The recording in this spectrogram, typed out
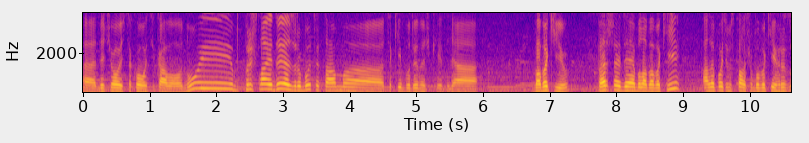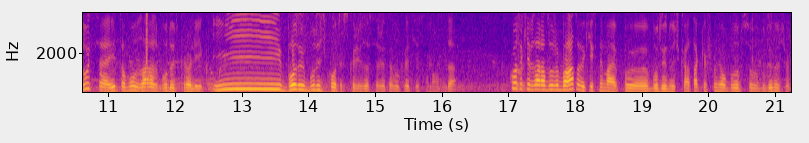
е, для чогось такого цікавого? Ну і прийшла ідея зробити там е, такі будиночки для бабаків. Перша ідея була бабаки, але потім сказали, що бабаки гризуться, і тому зараз будуть кролі. І будуть, будуть котик, скоріш за все, жити в укритті самому. Да. Котиків зараз дуже багато, в яких немає будиночка, а так, якщо в нього будуть будиночок,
